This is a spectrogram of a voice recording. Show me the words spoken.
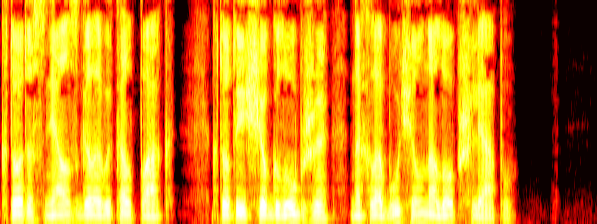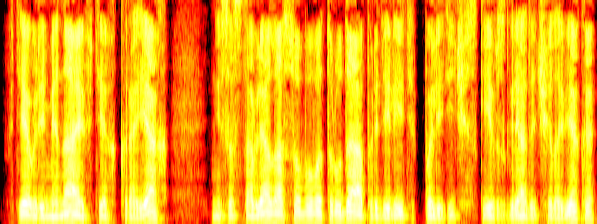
Кто-то снял с головы колпак, кто-то еще глубже нахлобучил на лоб шляпу. В те времена и в тех краях не составляло особого труда определить политические взгляды человека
